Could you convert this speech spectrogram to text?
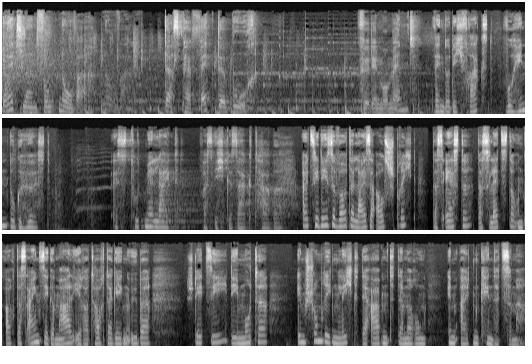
Deutschlandfunk Nova. Das perfekte Buch. Für den Moment, wenn du dich fragst, wohin du gehörst. Es tut mir leid, was ich gesagt habe. Als sie diese Worte leise ausspricht, das erste, das letzte und auch das einzige Mal ihrer Tochter gegenüber, steht sie, die Mutter, im schummrigen Licht der Abenddämmerung im alten Kinderzimmer.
